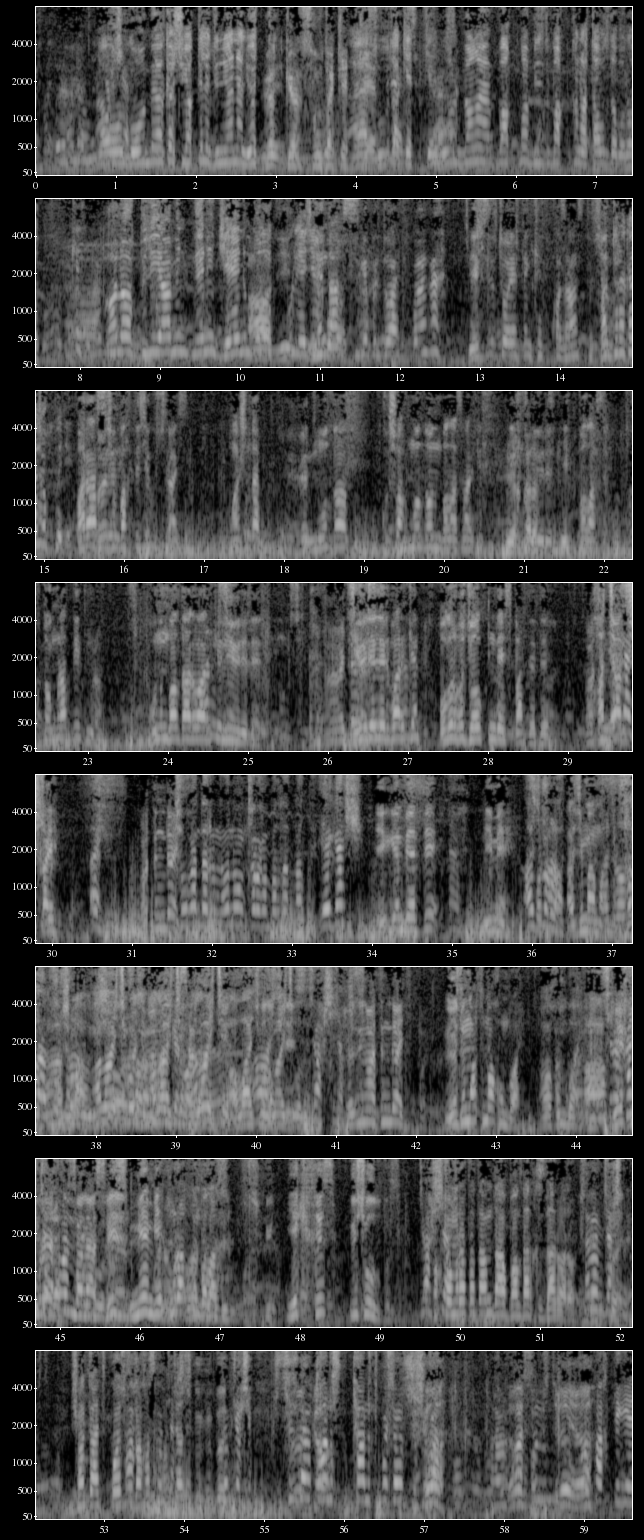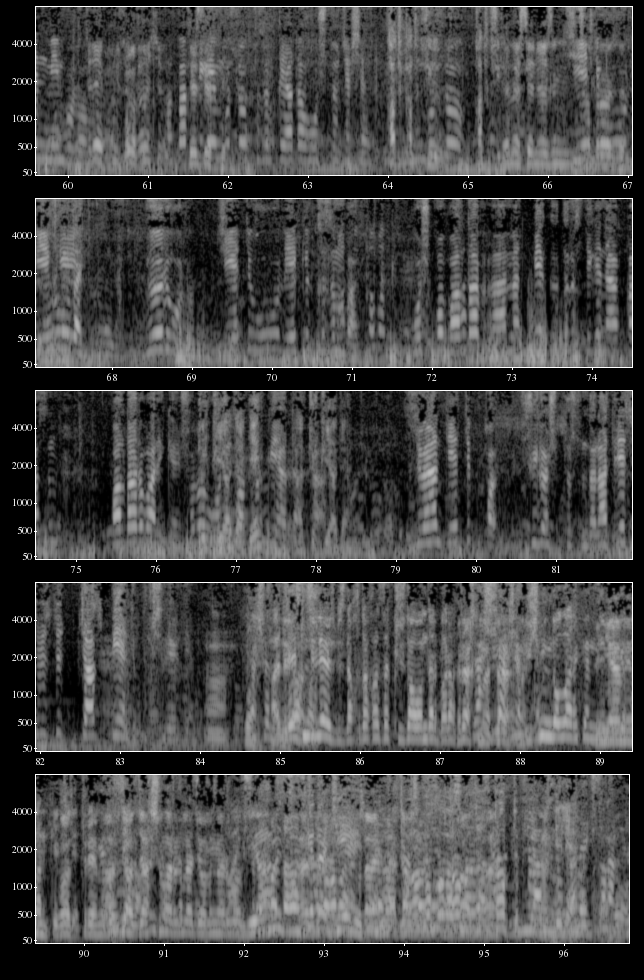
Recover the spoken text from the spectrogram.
Ha, o boğum belki şu yakkele dünyanın ötkün. Ötkün, suda ketken. Ha, suda ketken. Ol bana bakma biz de bakkan atavuz da bolot. Ana biliyamin benim cehennim bolot. Bu lecenim bolot. Sizge bir dua etip koyun ha. Neksiz tuvaletten ketip kazanız. Antrak yok mu diye? Barası için bak diyecek uçurayız. Maşında Molda Kuşak Molda'nın balası var iken. Ne kırık? Ek balası. Tohtan Murat ek Murat. Onun baldarı var iken nevreleri. Nevreleri var iken olurgu jolkun da ispat dedi. атыңды атыңды айт. Туғандарың оның қырған балалардың аты егаш егенберді неме? Ажымамат ажымамат алайчы болот алайчы алайчы алайчы болот жакшы жакшы өзүңүн атыңды айтып кой өзүмдүн атым акунбай акунбай бекмураттын баласы биз мен бекмураттын баласымын эки кыз үч уулбуз токтомурат атамдын дагы балдар кыздары бар тамам жакшы болот ошентип айтып коесуз кудай кааласа кат жазып көп жакшы сиз дагы таанытып койсоңуз tanıtıp koysanız şu şu. Apak деген мен болом. Apak деген болсо Кызылкыяда Ошто жашайт. Katık katık söylüyorum. Katık söylüyorum. Sen özün Жети уул, эки Urulday urulday. бөрү болот. Жети уул, эки кызым бар. Ошко балдар Ахметбек, Ыдырыс деген алкасын балдары бар экен. Шолор Türkiye'de Ошко- değil. Türkiye'de. Şuloş tursundan adresimizi cazıp verdik bu kişilerden. Adresini biliyoruz biz de. Xuda qalsa kuz davamlar barat. Rahmat, rahmat. 100 ming dollar ekan menga qolib ketdi. Boz turam. Azal yaxshi marg'ilar yo'lingiz bo'lsin. Sizga da jey. Olasınız. Taptı bilyamın dili.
